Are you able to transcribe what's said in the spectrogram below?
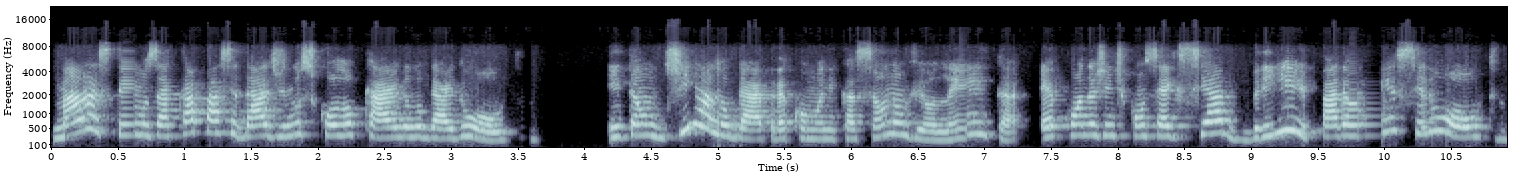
mas temos a capacidade de nos colocar no lugar do outro. Então, dialogar para a comunicação não violenta é quando a gente consegue se abrir para conhecer o outro.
